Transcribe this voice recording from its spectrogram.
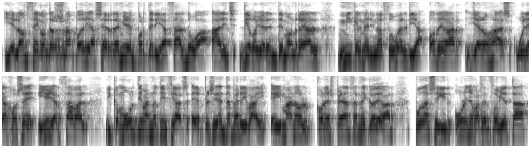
Y el 11 contra Osasuna podría ser Remiro en portería, Zaldúa, Arich, Diego Llorente, Monreal, Miquel Merino, Zubeldia, Odegar, Haas, William José y Oyarzábal. Y como últimas noticias, el presidente Perribay e Imanol, con esperanzas de que Odegar pueda seguir un año más en Zubieta.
